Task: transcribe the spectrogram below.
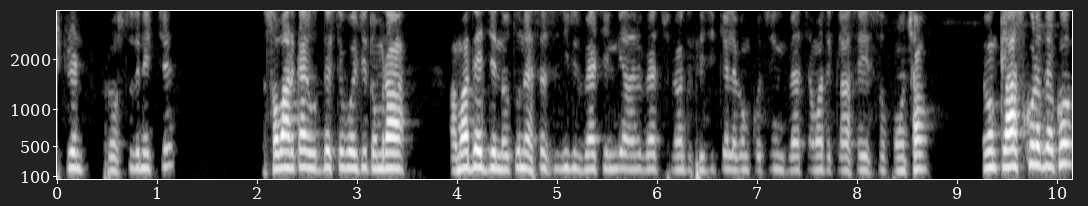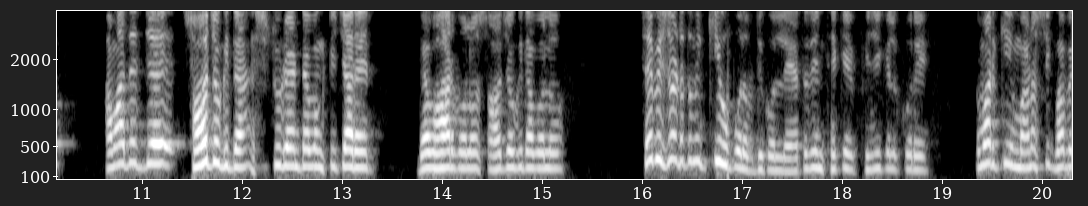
স্টুডেন্ট প্রস্তুতি নিচ্ছে সবার কার উদ্দেশ্যে বলছি তোমরা আমাদের যে নতুন এসএসসিজির ব্যাচ ইন্ডিয়ান ব্যাচ ফিজিক্যাল এবং কোচিং ব্যাচ আমাদের ক্লাসে এসে পৌঁছাও। এবং ক্লাস করে দেখো, আমাদের যে সহযোগিতা স্টুডেন্ট এবং টিচারের ব্যবহার বলো, সহযোগিতা বলো, সে বিষয়টা তুমি কি উপলব্ধি করলে এতদিন থেকে ফিজিক্যাল করে? তোমার কি মানসিকভাবে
